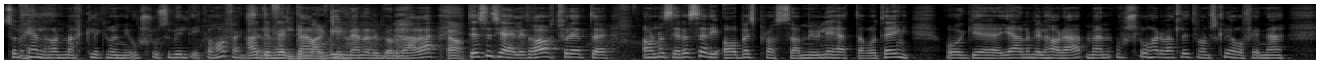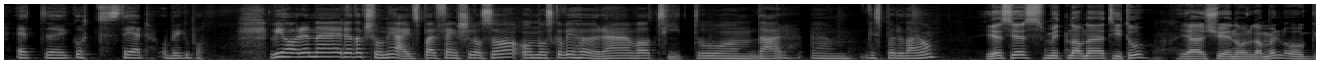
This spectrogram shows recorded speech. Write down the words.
Så av en eller annen merkelig grunn i Oslo så vil de ikke ha fengsel. Er der hvor vi mener det burde være. Ja. Det syns jeg er litt rart, for uh, andre steder ser de arbeidsplasser, muligheter og ting, og uh, gjerne vil ha det. Men Oslo har det vært litt vanskeligere å finne et godt sted å bygge på. Vi har en eh, redaksjon i Eidsberg fengsel også, og nå skal vi høre hva Tito der vil spørre deg om. Yes, yes. Mitt navn er Tito. Jeg er 21 år gammel og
